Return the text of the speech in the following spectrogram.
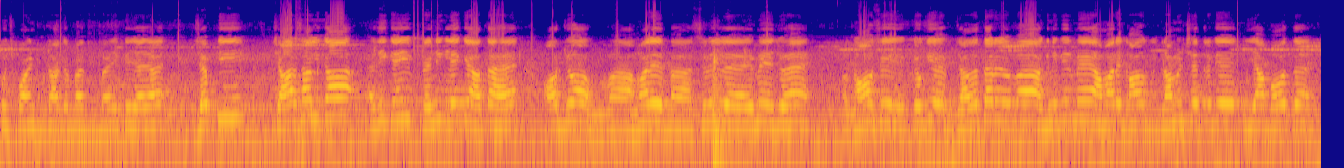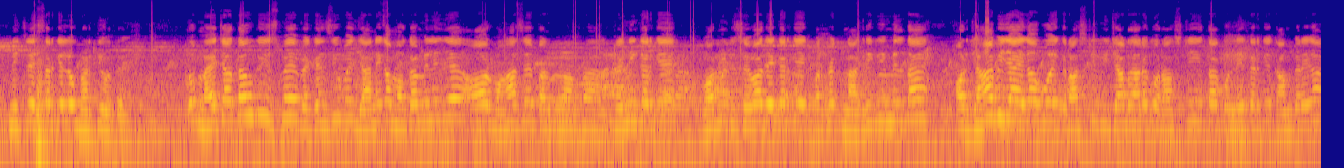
कुछ पॉइंट उठाकर किया जा रहा है, जबकि चार साल का यदि कहीं ट्रेनिंग लेके आता है, और जो हमारे सिविल में जो है, गाँव से, क्योंकि ज़्यादातर अग्निवीर में हमारे गाँव, ग्रामीण क्षेत्र के या बहुत निचले स्तर के लोग भर्ती होते हैं। तो मैं चाहता हूँ कि इसमें वैकेंसी में जाने का मौका मिल जाए और वहाँ से ट्रेनिंग करके गवर्नमेंट सेवा दे करके एक परफेक्ट नागरिक भी मिलता है और जहाँ भी जाएगा वो एक राष्ट्रीय विचारधारा को राष्ट्रीयता को लेकर के काम करेगा।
